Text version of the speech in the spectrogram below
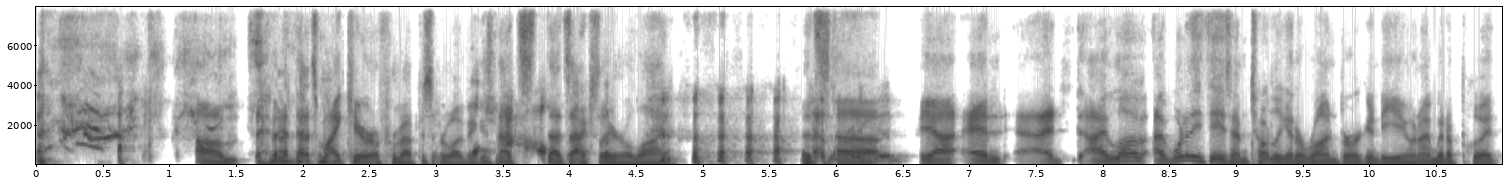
um, that, that's my Kira from episode one because that's that's actually her line. That's pretty uh, good. Yeah, and I, I love. I, one of these days, I'm totally going to Ron Burgundy you, and I'm going to put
